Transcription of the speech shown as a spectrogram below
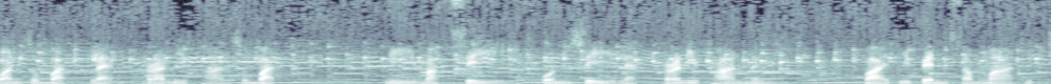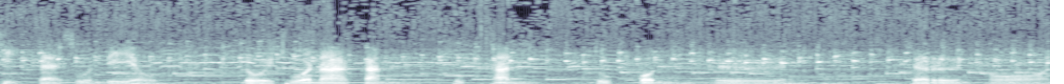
วรรค์สมบัติและพระนิพพานสมบัติ มีมรรคสี่ผลสี่และพระนิพพานหนึ่งฝ่ายที่เป็นสัมมาทิฏฐิแต่ส่วนเดียว โดยทั่วหน้ากัน ทุกท่าน ทุกคนเทินเจริญพร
